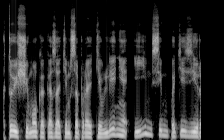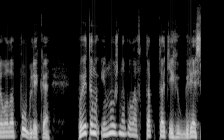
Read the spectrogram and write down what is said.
кто еще мог оказать им сопротивление, и им симпатизировала публика – Поэтому и нужно было втоптать их в грязь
